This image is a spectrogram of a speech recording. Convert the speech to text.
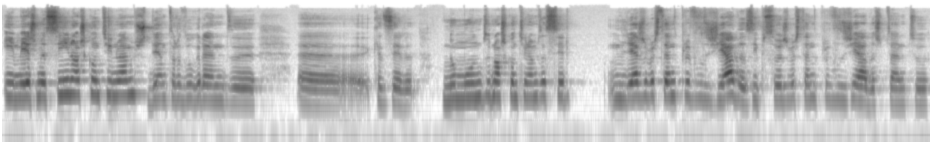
E mesmo assim nós continuamos dentro do grande, uh, quer dizer, no mundo nós continuamos a ser mulheres bastante privilegiadas e pessoas bastante privilegiadas, portanto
